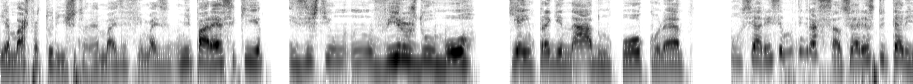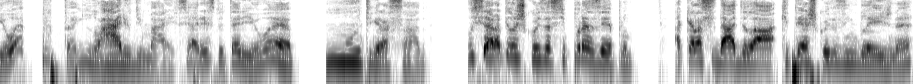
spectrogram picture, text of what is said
e é mais para turista, né? Mas enfim, mas me parece que existe um, um, vírus do humor que é impregnado um pouco, né? o cearense é muito engraçado. O cearense do interior é puta, hilário demais. O cearense do interior é muito engraçado. O Ceará tem umas coisas assim, por exemplo, aquela cidade lá que tem as coisas em inglês, né?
